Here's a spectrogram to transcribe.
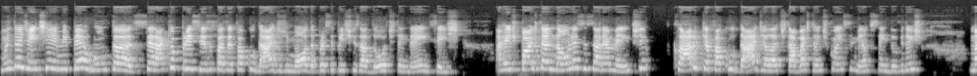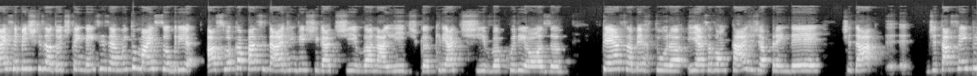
Muita gente me pergunta: será que eu preciso fazer faculdade de moda para ser pesquisador de tendências? A resposta é não necessariamente. Claro que a faculdade ela te dá bastante conhecimento, sem dúvidas, mas ser pesquisador de tendências é muito mais sobre a sua capacidade investigativa, analítica, criativa, curiosa, ter essa abertura e essa vontade de aprender, te dar de estar tá sempre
